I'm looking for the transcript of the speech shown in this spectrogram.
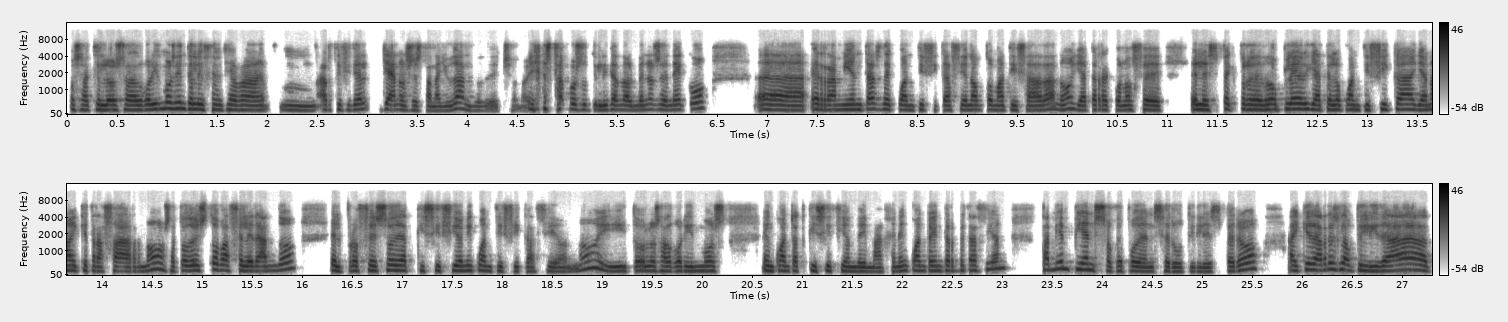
o sea, que los algoritmos de inteligencia mm, artificial ya nos están ayudando, de hecho, ¿no? ya estamos utilizando al menos en ECO eh, herramientas de cuantificación automatizada, ¿no? ya te reconoce el espectro de Doppler, ya te lo cuantifica, ya no hay que trazar, ¿no? o sea, todo esto va acelerando el proceso de adquisición y cuantificación ¿no? y todos los algoritmos en cuanto a adquisición de imagen. En cuanto a interpretación, también pienso que pueden ser útiles, pero hay que darles la utilidad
